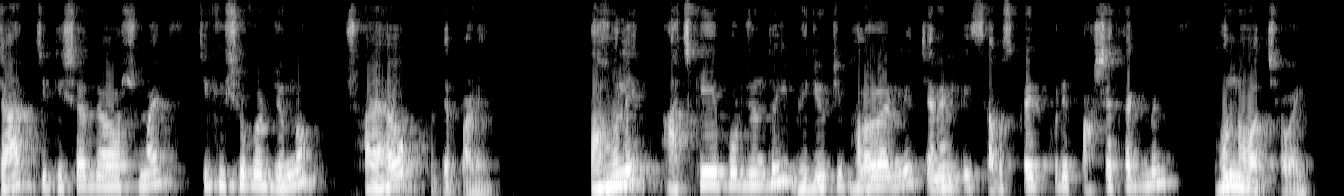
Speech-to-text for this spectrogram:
যার চিকিৎসা দেওয়ার সময় চিকিৎসকের জন্য সহায়ক হতে পারে। তাহলে আজকে এ পর্যন্তই। ভিডিওটি ভালো লাগলে চ্যানেলটি সাবস্ক্রাইব করে পাশে থাকবেন। ধন্যবাদ সবাই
